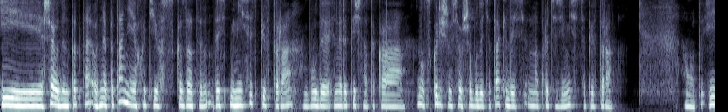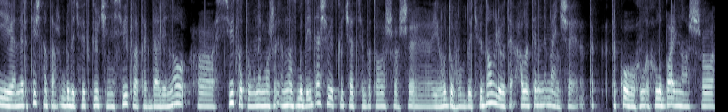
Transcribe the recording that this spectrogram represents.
І ще один одне питання я хотів сказати: десь місяць-півтора буде енергетична така, ну, скоріше всього, ще будуть атаки десь на протязі місяця-півтора. От, і енергетично там будуть відключення світла і так далі. Ну, світло то вони може, у нас буде і далі відключатися, бо того, що ще його довго будуть відновлювати, але тим не менше, так, такого глобального, що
